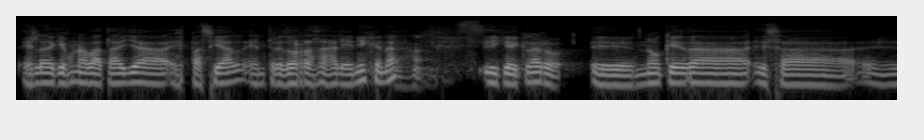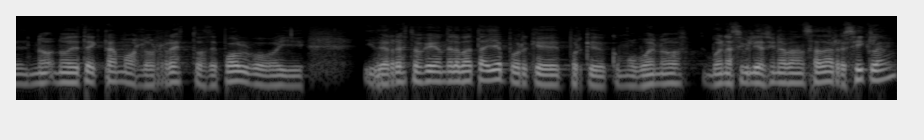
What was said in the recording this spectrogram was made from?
es la de que es una batalla espacial entre dos razas alienígenas y que, claro, eh, no queda esa. Eh, no, no, detectamos los restos de polvo y, y, de restos que quedan de la batalla porque, porque como buenos, buena civilización avanzada reciclan.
